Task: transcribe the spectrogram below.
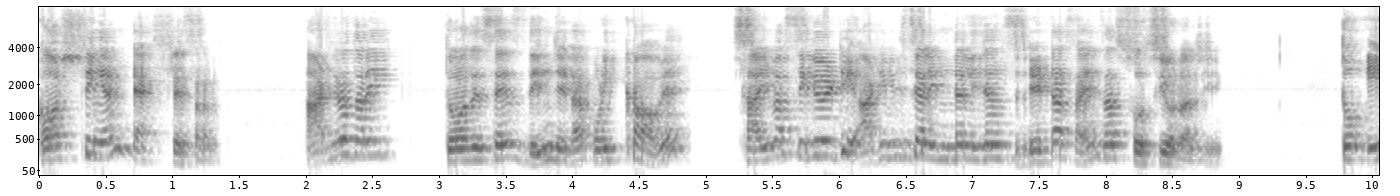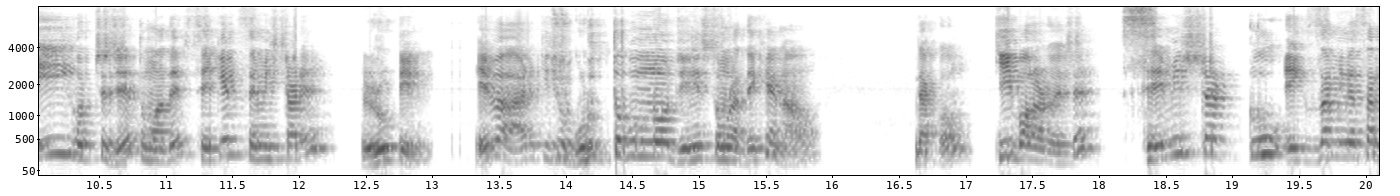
costing and taxation আঠেরো তারিখ তোমাদের শেষ দিন যেটা পরীক্ষা হবে cyber security artificial intelligence data science আর সোসিওলজি তো এই হচ্ছে যে তোমাদের সেকেন্ড সেমিস্টারের রুটিন এবার কিছু গুরুত্বপূর্ণ জিনিস তোমরা দেখে নাও। দেখো, কি বলা রয়েছে? Semester two examination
